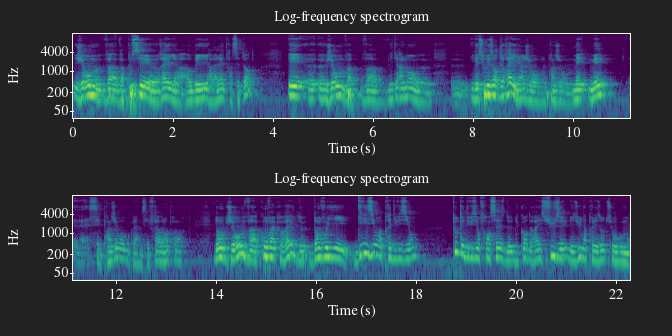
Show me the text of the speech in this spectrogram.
Jérôme va, va pousser euh, Ray à, obéir à la lettre à cet ordre, et euh, euh, Jérôme va, va littéralement, il est sous les ordres de Ray, hein, Jérôme, le prince Jérôme, mais, mais c'est le prince Jérôme quand même, c'est le frère de l'empereur. Donc Jérôme va convaincre Ray d'envoyer division après division, toutes les divisions françaises du corps de Ray s'user les unes après les autres sur Hougoumont.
